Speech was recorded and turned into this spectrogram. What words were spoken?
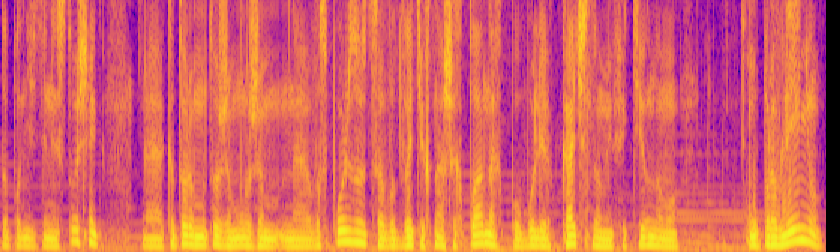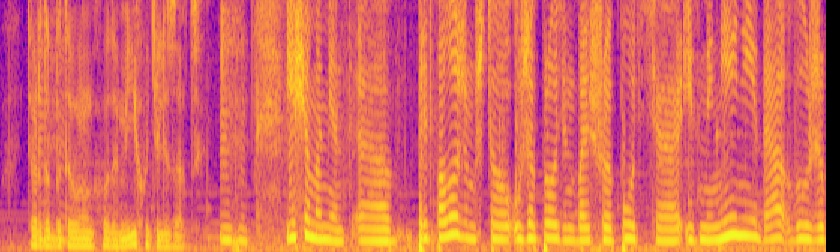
дополнительный источник, э, которым мы тоже можем э, воспользоваться вот в этих наших планах по более качественному, эффективному управлению твердобытовыми отходами и их утилизации. Угу. Еще момент. Э, предположим, что уже пройден большой путь э, изменений, да, вы уже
